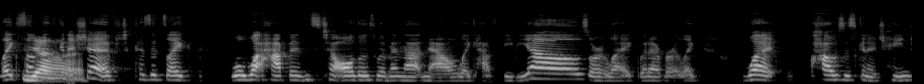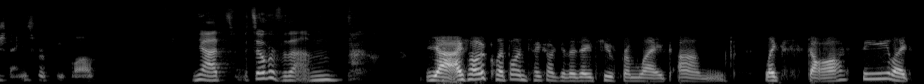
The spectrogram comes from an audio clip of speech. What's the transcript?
Like something's Yeah. gonna shift because it's like well what happens to all those women that now like have bbls or like whatever like what how is this gonna change things for people Yeah, it's it's over for them. Yeah, I saw a clip on TikTok the other day too from like um like Stassie, like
